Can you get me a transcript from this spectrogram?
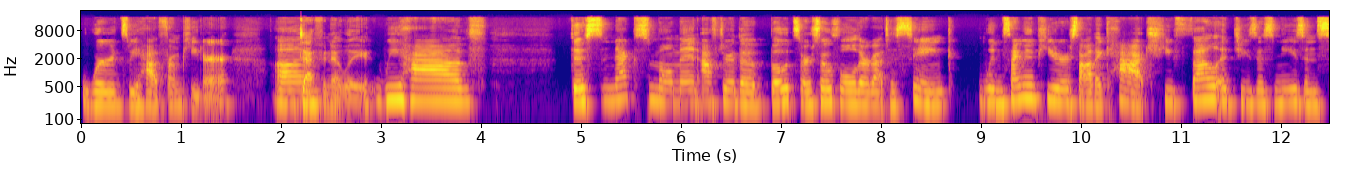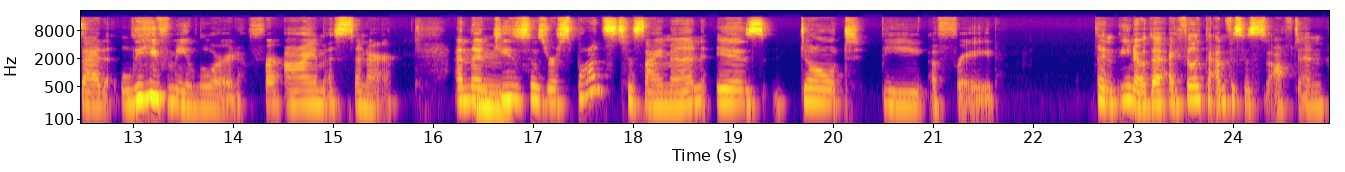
words we have from peter um, Definitely. we have this next moment after the boats are so full they're about to sink. When Simon Peter saw the catch, he fell at Jesus' knees and said, Leave me, Lord, for I'm a sinner. And then Mm. Jesus' response to Simon is, Don't be afraid. And you know that I feel like the emphasis is often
